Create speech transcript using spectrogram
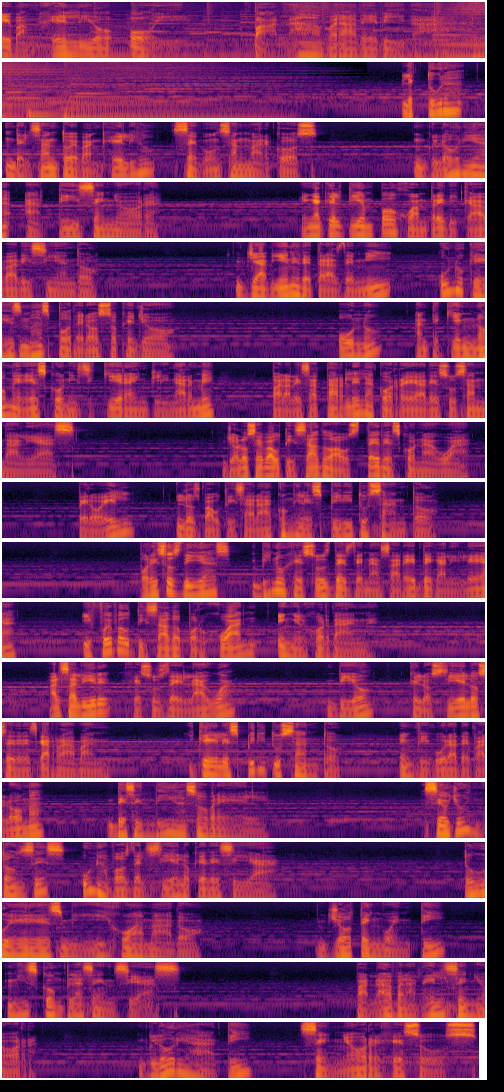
Evangelio Hoy. Palabra de vida. Lectura del Santo Evangelio según San Marcos. Gloria a ti, Señor. En aquel tiempo Juan predicaba diciendo, Ya viene detrás de mí uno que es más poderoso que yo. Uno ante quien no merezco ni siquiera inclinarme para desatarle la correa de sus sandalias. Yo los he bautizado a ustedes con agua, pero Él los bautizará con el Espíritu Santo. Por esos días vino Jesús desde Nazaret de Galilea y fue bautizado por Juan en el Jordán. Al salir Jesús del agua, vio que los cielos se desgarraban y que el Espíritu Santo, en figura de paloma, descendía sobre él. Se oyó entonces una voz del cielo que decía, Tú eres mi Hijo amado, yo tengo en ti mis complacencias. Palabra del Señor. Gloria a ti, Señor Jesús.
